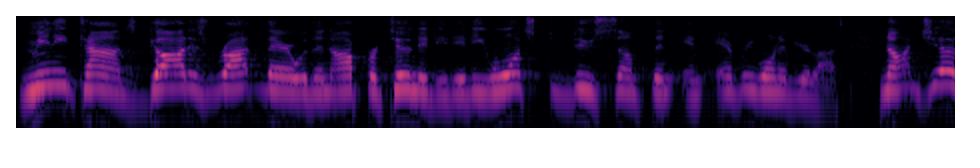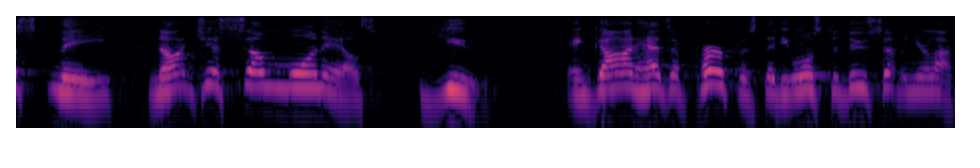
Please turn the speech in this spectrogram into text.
many times God is right there with an opportunity that He wants to do something in every one of your lives. Not just me, not just someone else, you. And God has a purpose that He wants to do something in your life.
